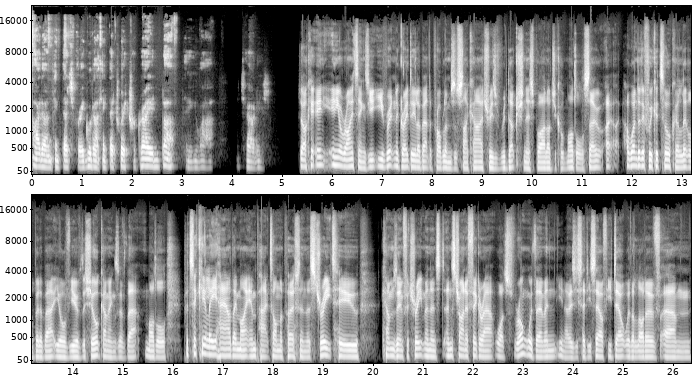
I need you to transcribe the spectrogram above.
I don't think that's very good. I think that's retrograde, but there you are. That's how it is. Jock, in, in your writings, you, have written a great deal about the problems of psychiatry's reductionist biological model. So I, I, wondered if we could talk a little bit about your view of the shortcomings of that model, particularly how they might impact on the person in the street who comes in for treatment and, and is trying to figure out what's wrong with them. And, you know, as you said yourself, you dealt with a lot of um,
